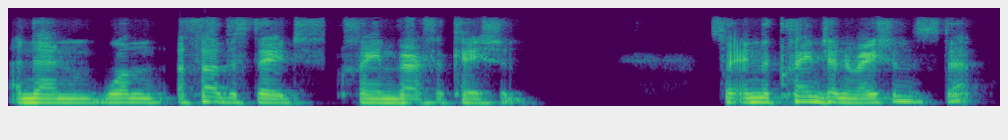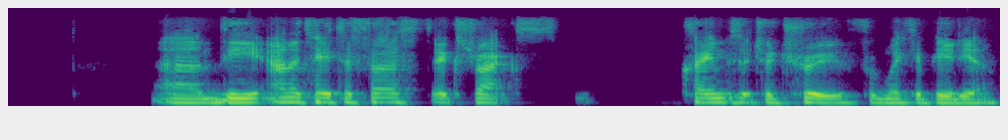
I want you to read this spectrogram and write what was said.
and then one a further stage claim verification. So in the claim generation step, uh, the annotator first extracts claims which are true from Wikipedia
